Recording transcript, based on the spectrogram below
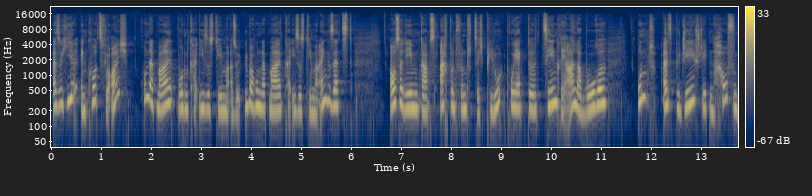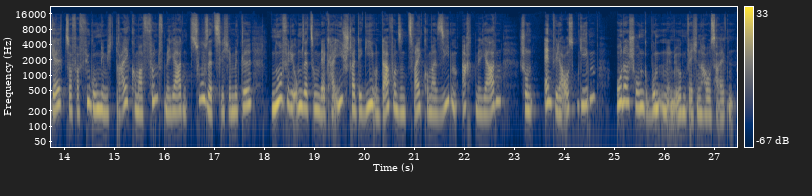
Also hier in kurz für euch. 100 Mal wurden KI-Systeme, also über 100 Mal KI-Systeme eingesetzt. Außerdem gab es 58 Pilotprojekte, 10 Reallabore und als Budget steht ein Haufen Geld zur Verfügung, nämlich 3,5 Milliarden zusätzliche Mittel nur für die Umsetzung der KI-Strategie und davon sind 2,78 Milliarden schon entweder ausgegeben oder schon gebunden in irgendwelchen Haushalten.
